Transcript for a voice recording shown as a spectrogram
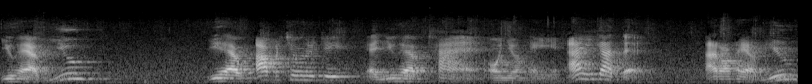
You have youth, You have opportunity and you have time on your hand. I ain't got that. I don't have you.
